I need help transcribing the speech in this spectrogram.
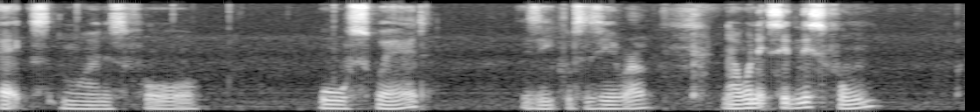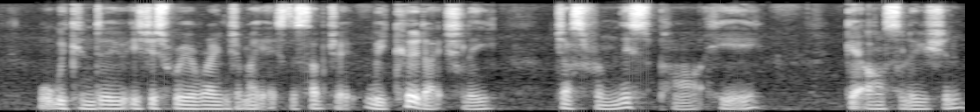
x minus 4 all squared is equal to 0. Now when it's in this form, what we can do is just rearrange and make x the subject. We could actually, just from this part here, get our solution.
